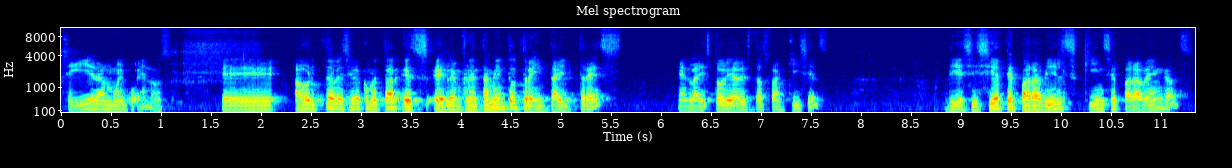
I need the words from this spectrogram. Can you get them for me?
Sí, eran muy buenos. Eh, ahorita les iba a comentar, es el enfrentamiento 33 en la historia de estas franquicias. 17 para Bills, 15 para Bengals.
